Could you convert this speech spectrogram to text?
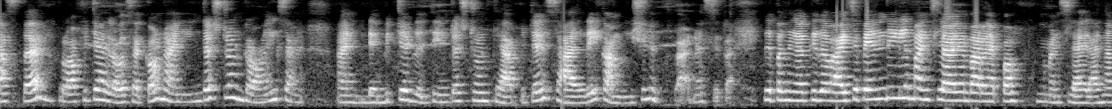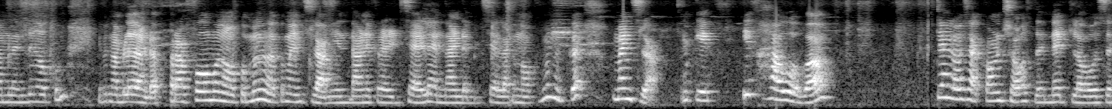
as profit and loss account and interest on drawings and, and debited with interest on capital salary commission etc ഇതിപ്പോൾ നിങ്ങൾക്ക് ഇത് വായിച്ചപ്പോൾ എന്തെങ്കിലും മനസ്സിലായോ ഞാൻ പറഞ്ഞപ്പോൾ മനസ്സിലായില്ല. നമ്മൾ എന്ത് നോക്കും? ഇപ്പൊ നമ്മൾ കണ്ടോ പ്രഫോം നോക്കുമ്പോൾ നിങ്ങൾക്ക് മനസ്സിലാവും. എന്താണ് ക്രെഡിറ്റ് സൈഡിൽ എന്താണ് ഡെബിറ്റ് സൈഡിലൊക്കെ നോക്കുമ്പോൾ നിങ്ങൾക്ക് മനസ്സിലാവും. ഓക്കെ ഇഫ് ഹൗ അവർ and loss account shows the net loss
